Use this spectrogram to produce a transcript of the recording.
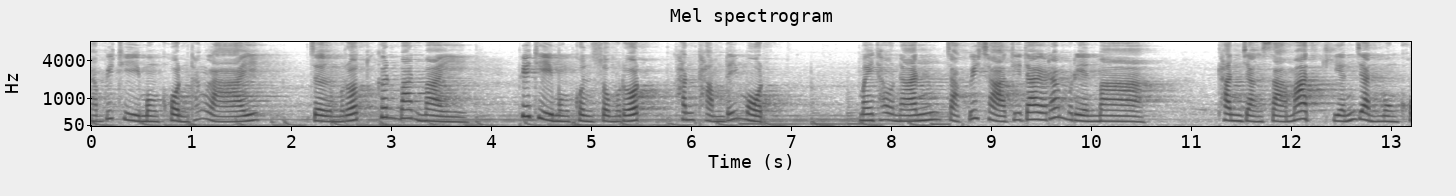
ทำพิธีมงคลทั้งหลาย เจิมรถขึ้นบ้านใหม่ พิธีมงคลสมรสท่านทำได้หมด ไม่เท่านั้นจากวิชาที่ได้ร่ำเรียนมา ท่านยังสามารถเขียนยันมงค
